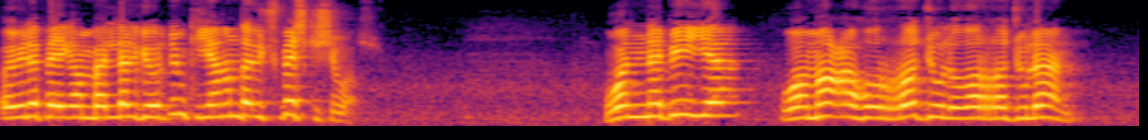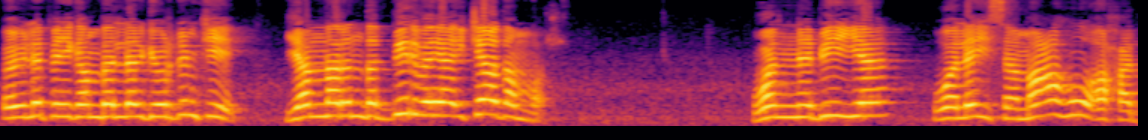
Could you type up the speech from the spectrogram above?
Öyle peygamberler gördüm ki yanımda 3-5 kişi var ve nebiyye ve ma'ahur raculu ve raculan. Öyle peygamberler gördüm ki yanlarında bir veya iki adam var. Ve nebiyye ve leyse ahad.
